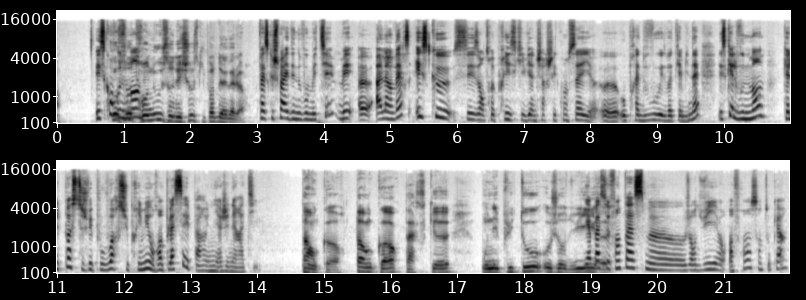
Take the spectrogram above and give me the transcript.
Est-ce qu'on vous demande... nous sur des choses qui portent de la valeur. Parce que je parlais des nouveaux métiers, mais à l'inverse, est-ce que ces entreprises qui viennent chercher conseil auprès de vous et de votre cabinet, est-ce qu'elles vous demandent quel poste je vais pouvoir supprimer ou remplacer par une IA générative? Pas encore, pas encore, parce que on est plutôt aujourd'hui. Il n'y a pas ce fantasme aujourd'hui en France, en tout cas?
